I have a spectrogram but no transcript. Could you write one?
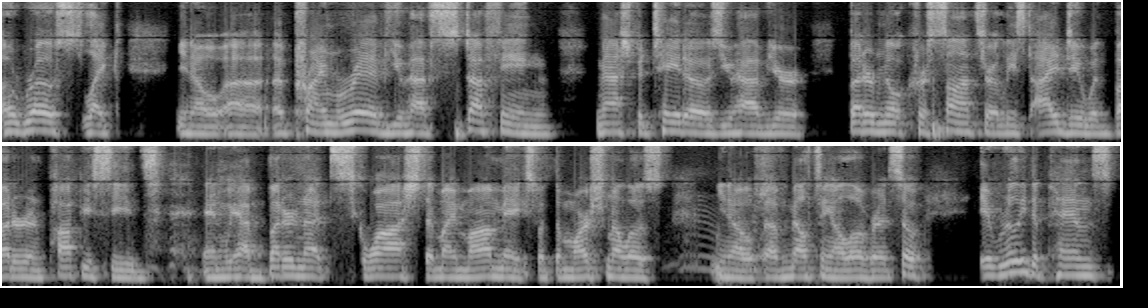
a roast like you know uh, a prime rib. You have stuffing, mashed potatoes. You have your buttermilk croissants, or at least I do with butter and poppy seeds. And we have butternut squash that my mom makes with the marshmallows, you know, uh, melting all over it. So it really depends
